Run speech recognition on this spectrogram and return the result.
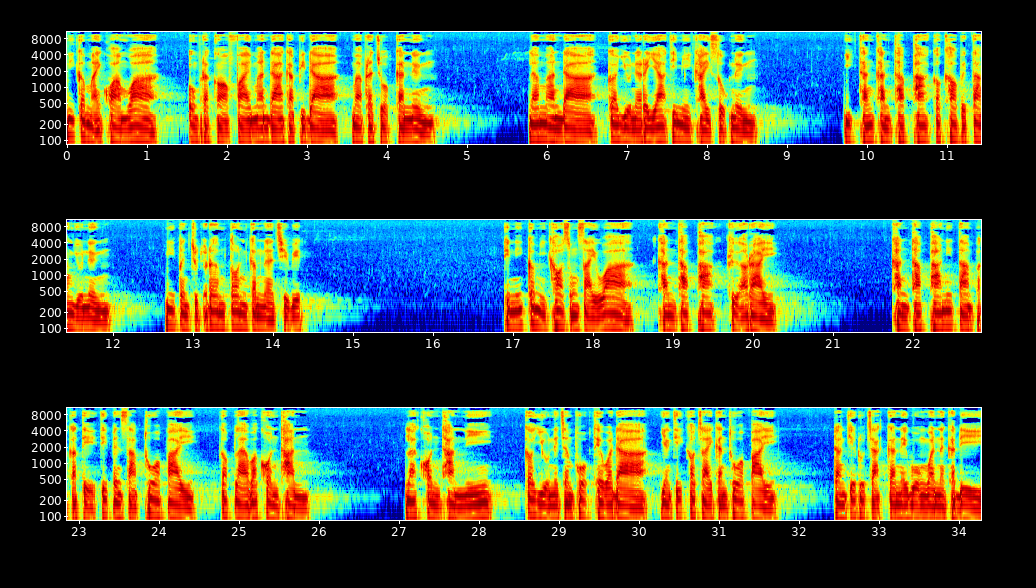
นี่ก็หมายความว่า องค์ประกอบฝ่ายมารดากับปิดามาประจวบกันหนึ่ง แล้วมารดาก็อยู่ในระยะที่มีไข่สุกหนึ่ง อีกทั้งคันทัพพะก็เข้าไปตั้งอยู่หนึ่ง นี่เป็นจุดเริ่มต้นกำเนิดชีวิต ทีนี้ก็มีข้อสงสัยว่า คันทัพพะคืออะไร คันทัพพะนี่ตามปกติที่เป็นศัพท์ทั่วไป ก็แปลว่าคนทัน และคนทันนี้ก็อยู่ในจำพวกเทวดาอย่างที่เข้าใจกันทั่วไป ดังที่รู้จักกันในวงวรรณคดี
